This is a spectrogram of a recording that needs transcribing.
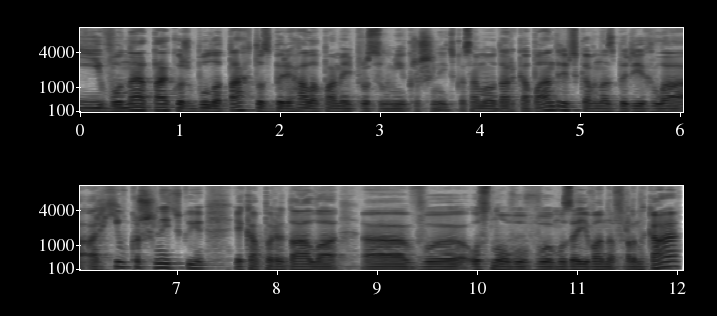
І вона також була та, хто зберігала пам'ять про Соломію Крушельницьку. Саме Одарка Бандрівська вона зберігла архів Крушельницької, яка передала в основу в музей Івана Франка,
